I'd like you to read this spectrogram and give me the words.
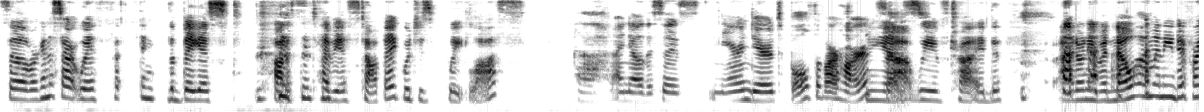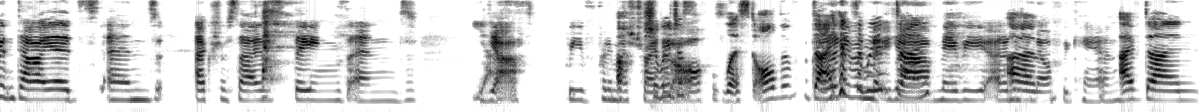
So we're gonna start with I think the biggest, hottest, heaviest topic, which is weight loss. Ah, I know this is near and dear to both of our hearts. yeah, as- we've tried I don't even know how many different diets and exercise things and yes. yeah, we've pretty much tried should we just all. list all the diets even we've yeah, done? maybe I don't Um, even know if we can. I've done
